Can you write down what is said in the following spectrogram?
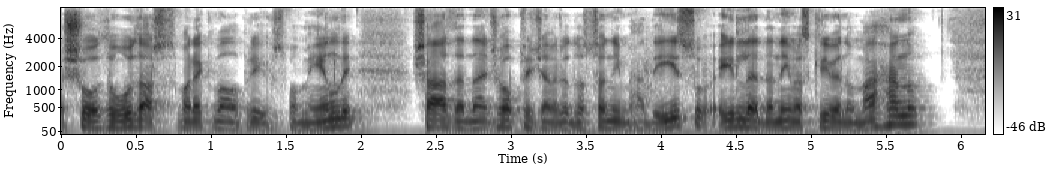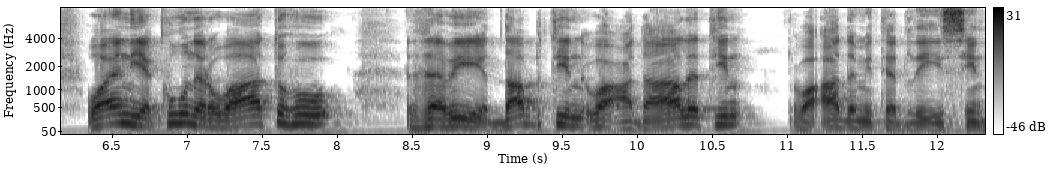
šuzuza što smo rekli malo prije spomenuli, šaz da znači opričan vjerodostojnim hadisu, ili da nema skrivenu mahanu, wa en je kune ruvatuhu dhavi dabtin wa adaletin wa adami tedlisin.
